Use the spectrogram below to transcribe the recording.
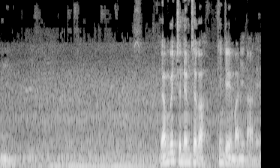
음. 양배추 냄새가 굉장히 많이 나네요.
